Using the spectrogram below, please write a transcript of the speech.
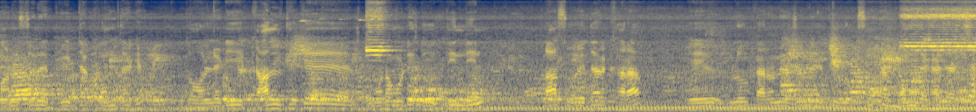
মানুষজনের ভিড়টা কম থাকে। তো অলরেডি কাল থেকে মোটামুটি দু তিন দিন প্লাস ওয়েদার খারাপ এগুলো কারণের জন্য একটু লোক সংখ্যা কম দেখা যাচ্ছে।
